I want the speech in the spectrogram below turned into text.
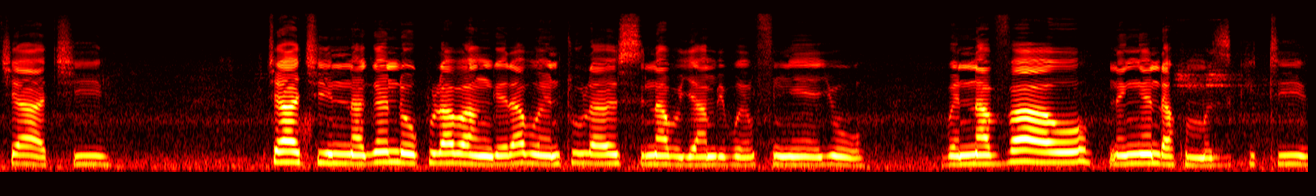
kyaki. Kyaki nagenda okulaba ng'era bwe ntuulayo sina buyambi bwe nfunyeeyo. Bwe navaawo ne ŋŋenda ku muzikiti.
